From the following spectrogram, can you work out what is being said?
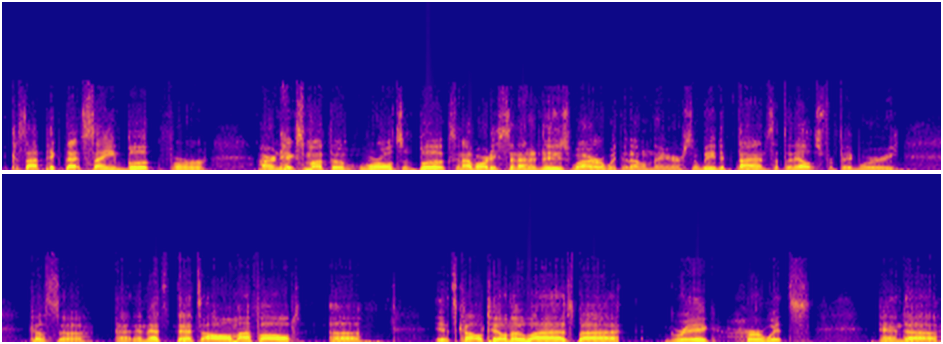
because I picked that same book for our next month of Worlds of Books, and I've already sent out a newswire with it on there. So we need to find something else for February, because uh, and that's that's all my fault. Uh, it's called Tell No Lies by Gregg Hurwitz, and uh,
